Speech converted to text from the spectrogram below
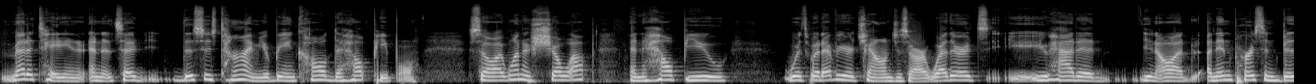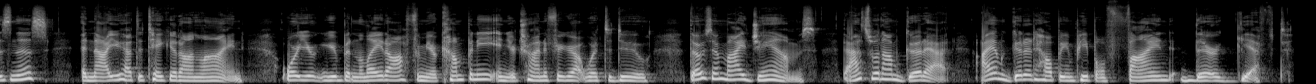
meditating, and it said, This is time. You're being called to help people. So I want to show up and help you with whatever your challenges are whether it's you had a you know a, an in-person business and now you have to take it online. Or you you've been laid off from your company and you're trying to figure out what to do. Those are my jams. That's what i'm good at. I am good at helping people find their gift.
